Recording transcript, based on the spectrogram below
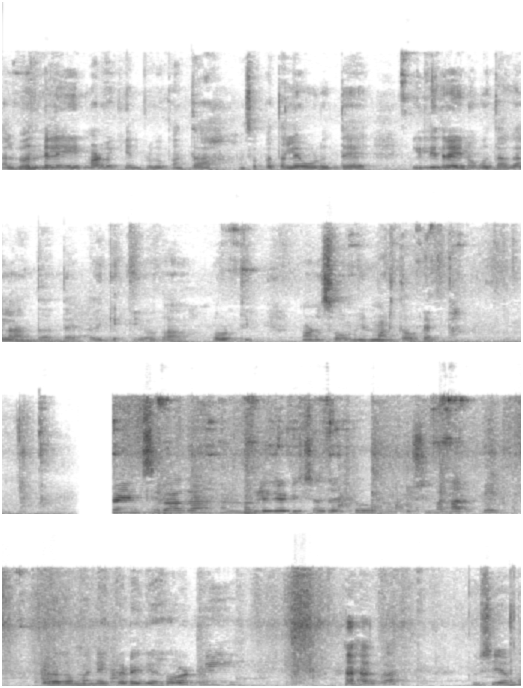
ಅಲ್ಲಿ ಬಂದಮೇಲೆ ಏನು ಮಾಡ್ಬೇಕು, ಏನು ಬಿಡಬೇಕು ಅಂತ ಒಂದು ಸ್ವಲ್ಪ ತಲೆ ಓಡುತ್ತೆ. ಇಲ್ಲಿದ್ರೆ ಏನೂ ಗೊತ್ತಾಗಲ್ಲ ಅಂತ ಅಂದೆ. ಅದಕ್ಕೆ ಇವಾಗ ಹೊರಡ್ತೀನಿ ನೋಡೋಣ ಸೋಮ್ ಏನು ಮಾಡ್ತಾವ್ರೆ ಅಂತ. ಫ್ರೆಂಡ್ಸ್ ಇವಾಗ ನನ್ನ ಮಗಳಿಗೆ ಡಿಸ್ಚಾರ್ಜ್ ಆಯಿತು. ನಮ್ಮ ಖುಷಿನ ಹ್ಯಾಪಿ ಇವಾಗ ಮನೆ ಕಡೆಗೆ ಹೊರಟ್ವಿ. ಅಲ್ವಾ? ಖುಷಿಯಮ್ಮ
